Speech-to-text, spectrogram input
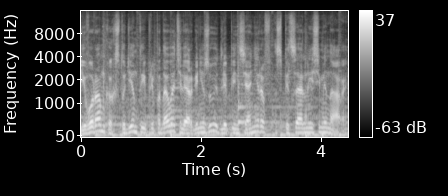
Его рамках студенты и преподаватели организуют для пенсионеров специальные семинары.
